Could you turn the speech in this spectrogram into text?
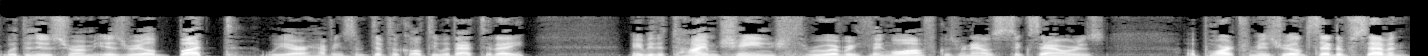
with the news from Israel, but we are having some difficulty with that today. Maybe the time change threw everything off because we're now six hours apart from Israel instead of seven.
